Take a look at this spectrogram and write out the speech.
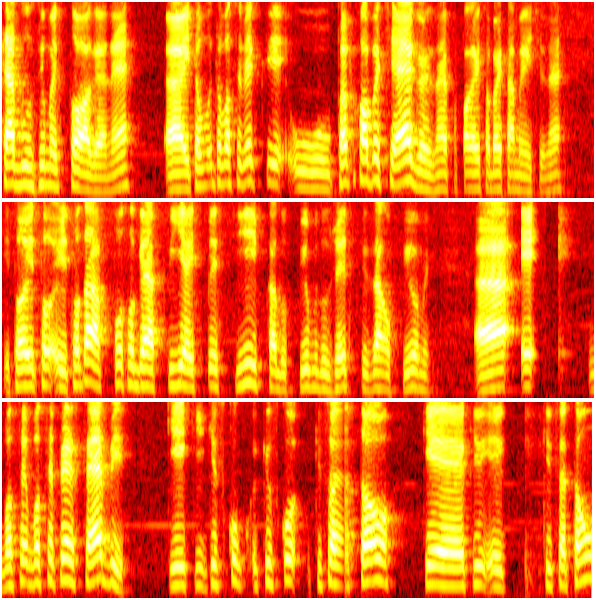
traduzir uma história, né? Uh, então, então você vê que o próprio Robert Eggers, né, para falar isso abertamente, né? E, to, e, to, e, toda a fotografia específica do filme, do jeito que fizeram o filme, uh, você, você percebe que, que, que, isso, que, isso, que isso é tão que, que, que isso é tão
